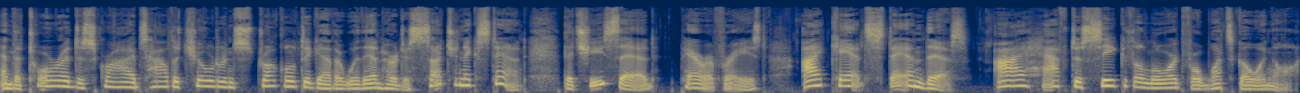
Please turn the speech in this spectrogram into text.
and the Torah describes how the children struggled together within her to such an extent that she said, paraphrased, I can't stand this. I have to seek the Lord for what's going on.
